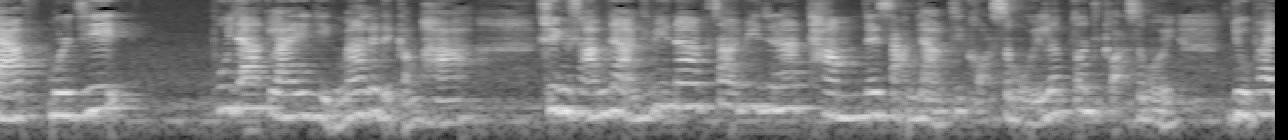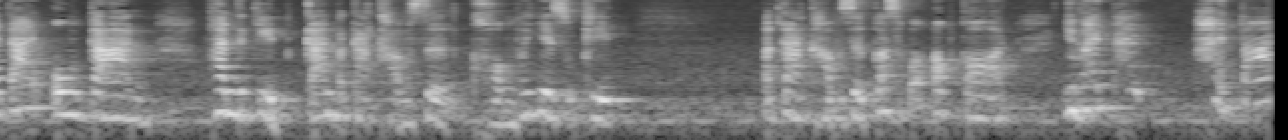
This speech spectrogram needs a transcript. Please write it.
ดาฟมูลนิธิผู้ยากไร้หญิงม่ายและเด็กกำพร้าสิ่งสามอย่างที่พี่นาพระเจ้าให้พี่นาทำในสามอย่างที่เกาะสมุยเริ่มต้นที่เกาะสมุย อยู่ภายใต้องค์การพันธกิจการประกาศข่าวประเสริฐของพระเยซูคริสต์ประกาศข่าวประเสริฐ gospel of God อยู่ภายใต้ภายใต้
